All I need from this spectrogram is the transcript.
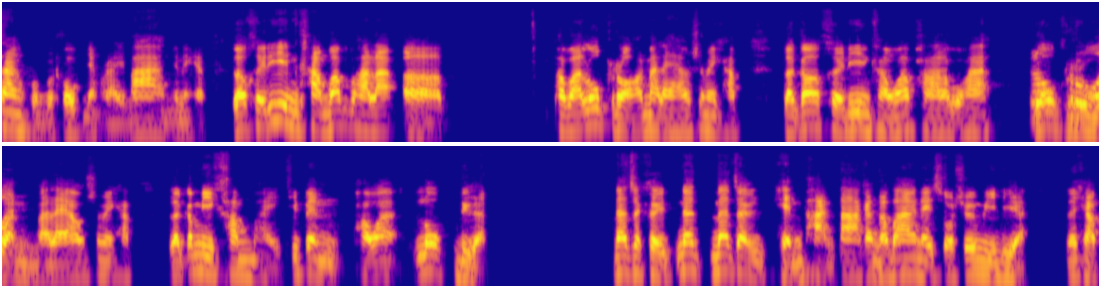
สร้างผลกระทบอย่างไรบ้างเนี่ยนะครับ เราเคยได้ยินคำว่าภาวะเอ่อภาวะโลกร้อนมาแล้วใช่ไหมครับ แล้วก็เคยได้ยินคำว่าภาวะโลกรวนมาแล้วใช่ไหมครับ แล้วก็มีคำใหม่ที่เป็นภาวะโลกเดือด น่าจะเคยน,น่าจะเห็นผ่านตากันมาบ้างในโซเชียลมีเดียนะครับ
